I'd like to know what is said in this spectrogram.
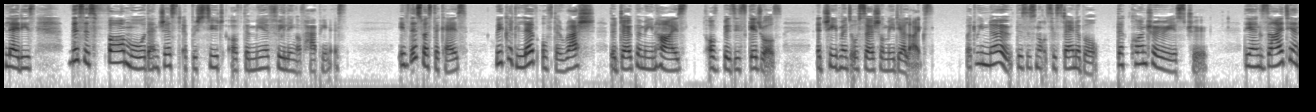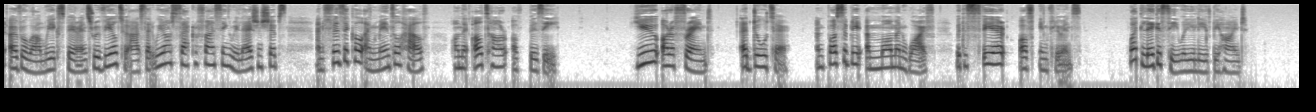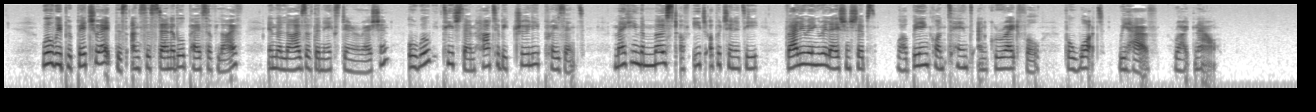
Ladies, this is far more than just a pursuit of the mere feeling of happiness. If this was the case, we could live off the rush, the dopamine highs of busy schedules, achievement, or social media likes. But we know this is not sustainable. The contrary is true. The anxiety and overwhelm we experience reveal to us that we are sacrificing relationships and physical and mental health on the altar of busy. You are a friend, a daughter, and possibly a mom and wife with a sphere of influence. What legacy will you leave behind? Will we perpetuate this unsustainable pace of life in the lives of the next generation, or will we teach them how to be truly present, making the most of each opportunity, valuing relationships while being content and grateful for what we have right now?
